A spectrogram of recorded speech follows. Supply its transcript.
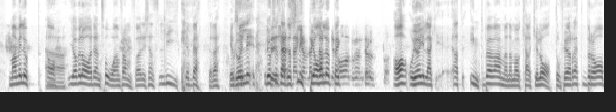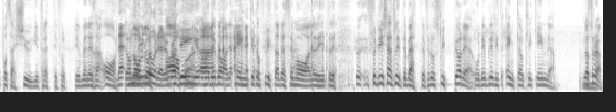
man vill upp Ja, jag vill ha den tvåan framför. Det känns lite bättre. Det och då, är, det är också så här, då slipper jag hålla uppe... Ja, och jag gillar att inte behöva använda mig av kalkylatorn. För jag är rätt bra på så 20, 30, 40. Men det är så 18. Nej, nollor är du ja, bra det är på. ja, det är bra. Det är enkelt att flytta decimaler hit och dit. Så det känns lite bättre, för då slipper jag det. Och det blir lite enklare att klicka in det. Löser du det?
